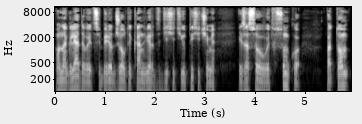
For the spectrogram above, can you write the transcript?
Он оглядывается, берет желтый конверт с десятью тысячами и засовывает в сумку, потом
